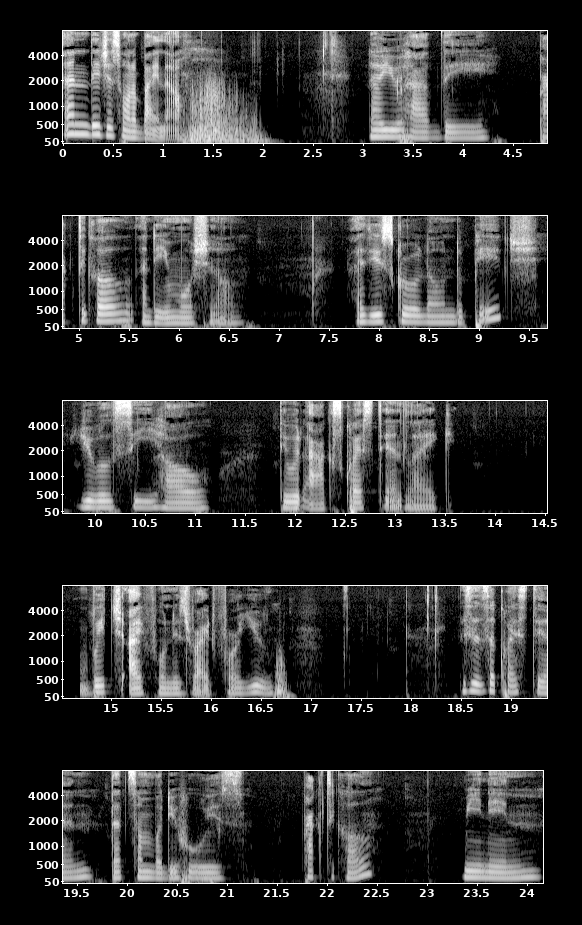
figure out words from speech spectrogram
and they just want to buy now now you have the practical and the emotional. As you scroll down the page, you will see how they would ask questions like which iPhone is right for you. This is a question that somebody who is practical, meaning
